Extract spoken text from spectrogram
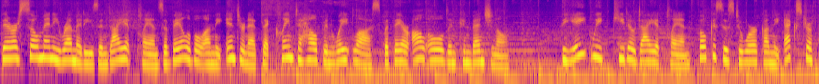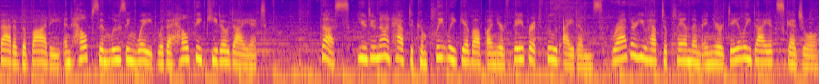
There are so many remedies and diet plans available on the internet that claim to help in weight loss but they are all old and conventional. The 8-week keto diet plan focuses to work on the extra fat of the body and helps in losing weight with a healthy keto diet. Thus, you do not have to completely give up on your favorite food items, rather you have to plan them in your daily diet schedule.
